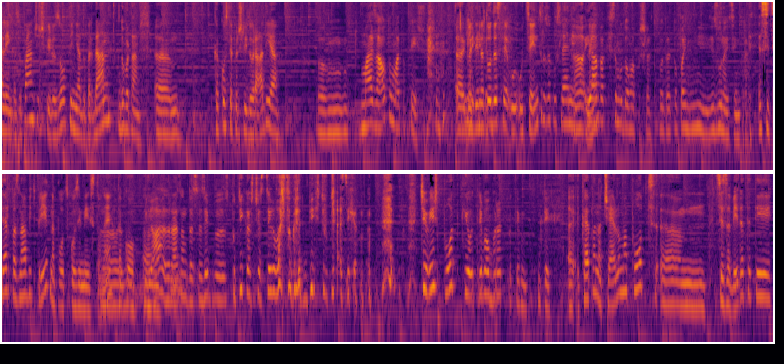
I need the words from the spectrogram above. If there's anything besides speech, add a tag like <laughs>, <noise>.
Alenka Zupančič, filozofinja, dober dan. Dober dan. Um, kako ste prišli do radia? Um, malo z avtom, malo pa peš. Uh, <laughs> glede na to, da ste v, v centru zaposleni? Uh, ja, ampak sem v doma prišla, tako da to pa ni zunaj centra. Sicer pa zna biti prijetna pot skozi mesto. Uh, tako, um, ja, razen da se zdaj spotikaš čez celo vrsto gradbišč včasih. <laughs> Če veš pot, ki jo treba obrati, potem te. Kaj pa načeloma pot, um, se zavedate te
